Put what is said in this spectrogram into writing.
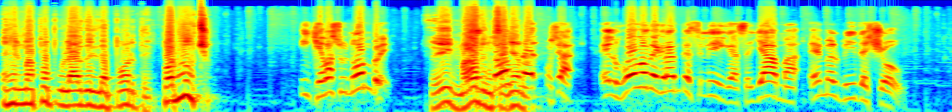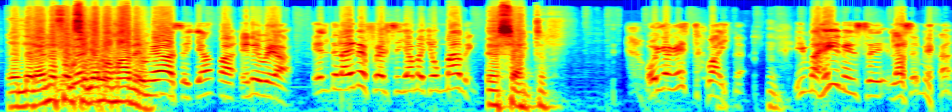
es el más popular del deporte por mucho. Y lleva su nombre. Sí Madden se llama. o sea el juego de Grandes Ligas se llama MLB The Show. El de la NFL se llama Madden. NBA se llama NBA el de la NFL se llama John Madden. Exacto. Oigan esta vaina. Imagínense la semeja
